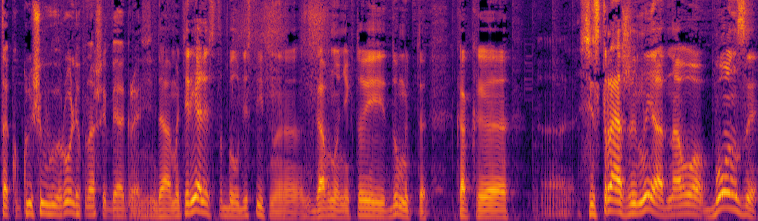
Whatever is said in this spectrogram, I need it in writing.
такую ключевую роль в нашей биографии. Да, материалист был действительно говно. Никто и думать-то, как сестра жены одного Бонзы,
